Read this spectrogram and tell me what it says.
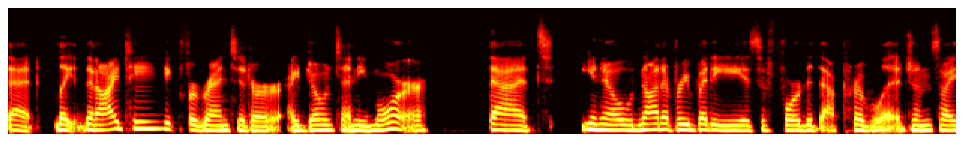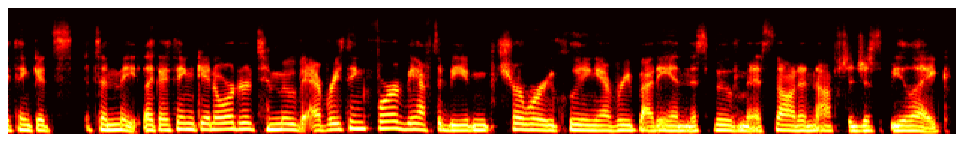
that like that i take for granted or i don't anymore that you know not everybody is afforded that privilege. And so i think it's it's a like i think in order to move everything forward we have to be sure we're including everybody in this movement. It's not enough to just be like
